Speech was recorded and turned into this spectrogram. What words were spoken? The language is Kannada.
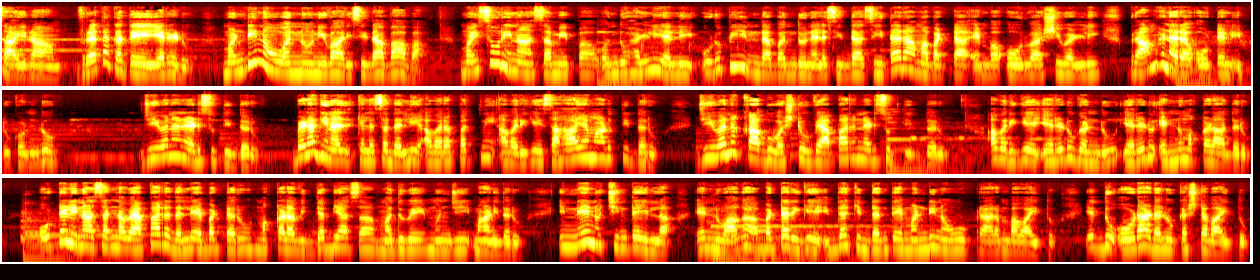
ಸಾಯಿರಾಮ್. ವ್ರತಕತೆ ಎರಡು. ಮಂಡಿ ನೋವನ್ನು ನಿವಾರಿಸಿದ ಬಾಬಾ. ಮೈಸೂರಿನ ಸಮೀಪ ಒಂದು ಹಳ್ಳಿಯಲ್ಲಿ ಉಡುಪಿಯಿಂದ ಬಂದು ನೆಲೆಸಿದ್ದ ಸೀತಾರಾಮ ಭಟ್ಟ ಎಂಬ ಓರ್ವ ಶಿವಳ್ಳಿ ಬ್ರಾಹ್ಮಣರ ಹೋಟೆಲ್ ಇಟ್ಟುಕೊಂಡು ಜೀವನ ನಡೆಸುತ್ತಿದ್ದರು. ಬೆಳಗಿನ ಕೆಲಸದಲ್ಲಿ ಅವರ ಪತ್ನಿ ಅವರಿಗೆ ಸಹಾಯ ಮಾಡುತ್ತಿದ್ದರು. ಜೀವನಕ್ಕಾಗುವಷ್ಟು ವ್ಯಾಪಾರ ನಡೆಸುತ್ತಿದ್ದರು. ಅವರಿಗೆ ಎರಡು ಗಂಡು, ಎರಡು ಹೆಣ್ಣು ಮಕ್ಕಳಾದರು. ಹೋಟೆಲಿನ ಸಣ್ಣ ವ್ಯಾಪಾರದಲ್ಲೇ ಭಟ್ಟರು ಮಕ್ಕಳ ವಿದ್ಯಾಭ್ಯಾಸ, ಮದುವೆ, ಮುಂಜಿ ಮಾಡಿದರು. ಇನ್ನೇನು ಚಿಂತೆ ಇಲ್ಲ ಎನ್ನುವಾಗ ಭಟ್ಟರಿಗೆ ಇದ್ದಕ್ಕಿದ್ದಂತೆ ಮಂಡಿ ನೋವು ಪ್ರಾರಂಭವಾಯಿತು. ಎದ್ದು ಓಡಾಡಲು ಕಷ್ಟವಾಯಿತು.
